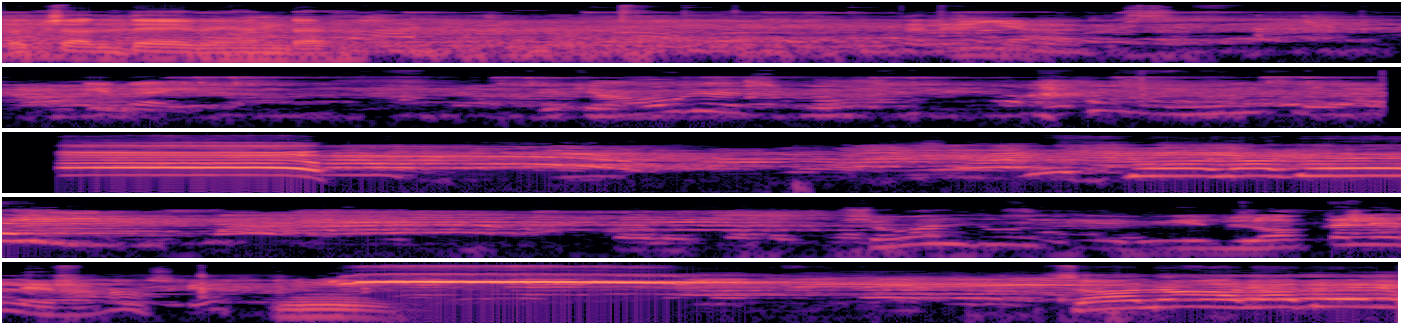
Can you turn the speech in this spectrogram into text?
तो चलते हैं अभी अंदर। ये भाई शोभन तू ये ब्लॉक कर ले लेना ना उसके। चलो अलादीन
